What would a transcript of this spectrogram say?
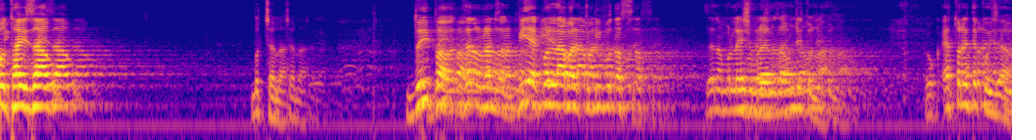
কোথায় যাও? বুঝছ না? দুই পাও জানো বিয়ে করলে আবার একটু বিপদ আছে। জানা বললে যেত না। এত রাইতে কই যাও?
